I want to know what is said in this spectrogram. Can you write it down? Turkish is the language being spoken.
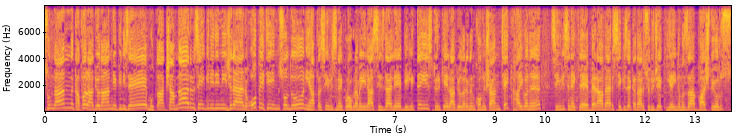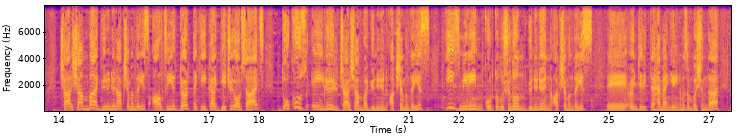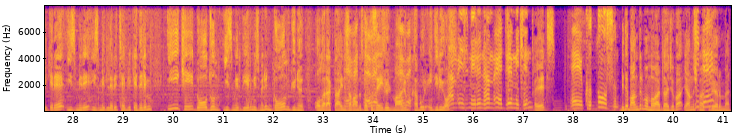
radyosundan, kafa radyodan hepinize mutlu akşamlar sevgili dinleyiciler. Opet'in sunduğu Nihat'la Sivrisinek programıyla sizlerle birlikteyiz. Türkiye radyolarının konuşan tek hayvanı Sivrisinek'le beraber 8'e kadar sürecek yayınımıza başlıyoruz. Çarşamba gününün akşamındayız. 6'yı 4 dakika geçiyor saat. 9 Eylül çarşamba gününün akşamındayız. İzmir'in kurtuluşunun gününün akşamındayız. Ee, öncelikle hemen yayınımızın başında bir kere İzmir'i, İzmirlileri tebrik edelim. İyi ki doğdun İzmir diyelim. İzmir'in doğum günü olarak da aynı Evet, zamanda 9 evet, Eylül malum evet. kabul ediliyor. Hem İzmir'in hem Edremit'in Evet. e, kutlu olsun. Bir de Bandırma mı vardı acaba? Yanlış Bir mı hatırlıyorum ben?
